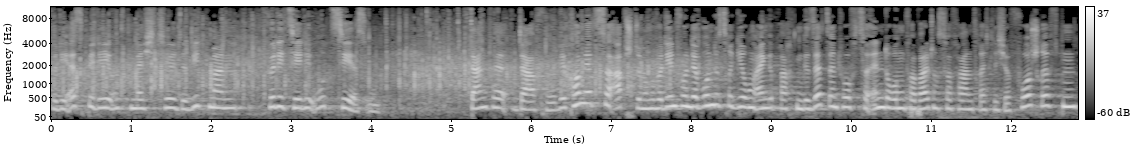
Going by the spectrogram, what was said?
für die SPD und Mechthilde Wiedmann für die CDU-CSU. Danke dafür. Wir kommen jetzt zur Abstimmung über den von der Bundesregierung eingebrachten Gesetzentwurf zur Änderung verwaltungsverfahrensrechtlicher Vorschriften.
